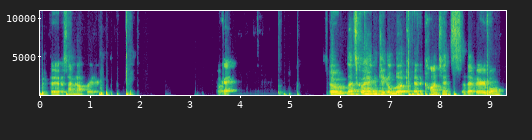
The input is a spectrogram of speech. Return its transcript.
the assignment operator. Okay. So let's go ahead and take a look at the contents of that variable.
